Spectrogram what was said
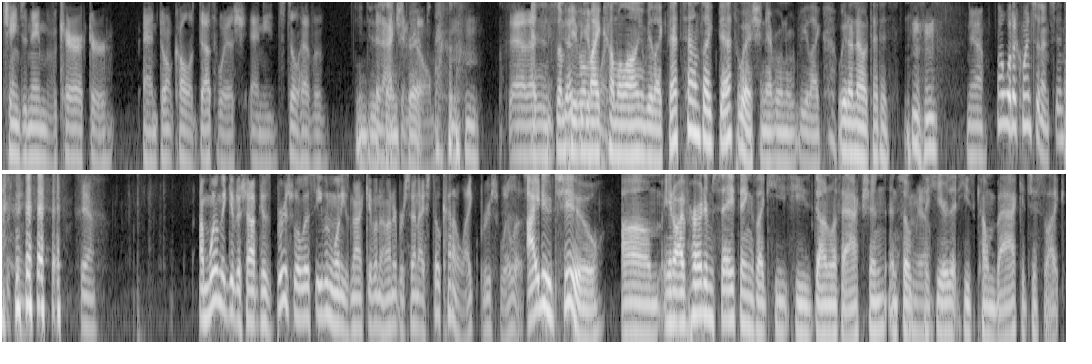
change the name of a character and don't call it Death Wish, and you'd still have a You do the an same action script. film. Mhm. Yeah, And that's then some that's people might point. come along and be like, "That sounds like Death Wish," and everyone would be like, "We don't know what that is." Yeah. Oh, what a coincidence. Interesting. yeah. I'm willing to give it a shot because Bruce Willis, even when he's not given 100%, I still kind of like Bruce Willis. I do too. Um, you know, I've heard him say things like he he's done with action, and so Yeah. to hear that he's come back, it's just like,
